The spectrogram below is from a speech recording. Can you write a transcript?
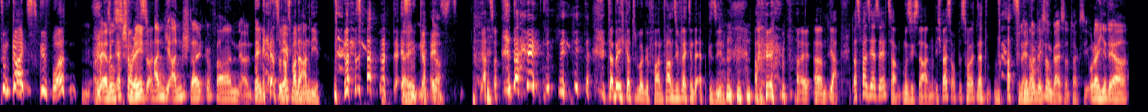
zum Geist geworden. Und er so Und er straight so an. an die Anstalt gefahren. Dem- Also, das war der Andi. der ist Da ein. Geist. Ja, so, da hinten. Da bin ich gerade drüber gefahren. Haben Sie vielleicht in der App gesehen. Fall. Ähm, ja, das war sehr seltsam, muss ich sagen. Ich weiß auch bis heute nicht, was Vielleicht genau wirklich so ein Geistertaxi. Oder hier der,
